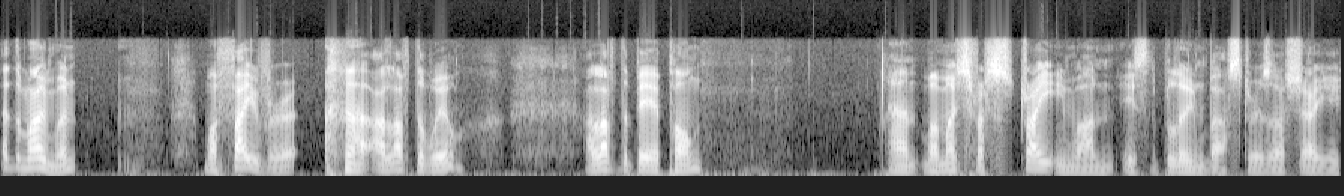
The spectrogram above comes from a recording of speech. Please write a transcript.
at the moment, my favourite, I love the wheel, I love the beer pong. And my most frustrating one is the balloon buster, as I'll show you.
